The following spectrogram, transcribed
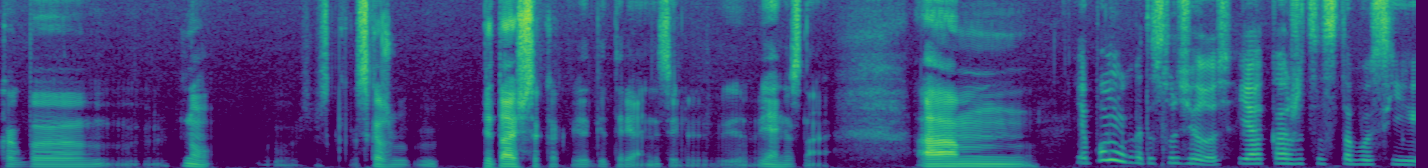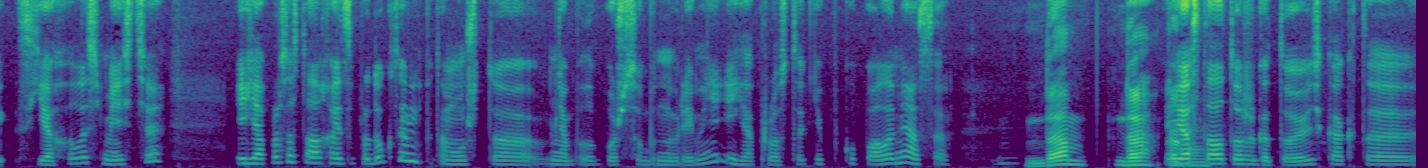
как бы, ну, скажем, питаешься как вегетарианец или я не знаю. Ам, Я помню, как это случилось. Я, кажется, с тобой съе- съехалась вместе, и я просто стала ходить за продуктами, потому что у меня было больше свободного времени, и я просто не покупала мясо. да, да. И я бы. стала тоже готовить как-то,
